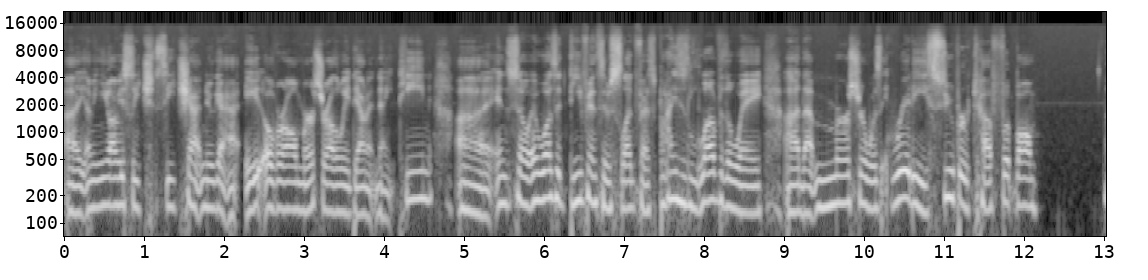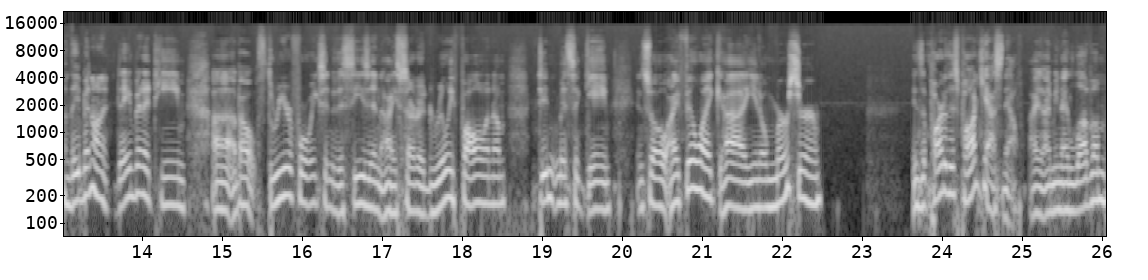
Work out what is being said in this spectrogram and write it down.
Uh, I mean, you obviously ch- see Chattanooga at 8 overall, Mercer all the way down at 19. Uh, and so it was a defensive slugfest, but I just loved the way uh, that Mercer was gritty, super tough football. And they've been on. A, they've been a team uh, about three or four weeks into the season. I started really following them. Didn't miss a game, and so I feel like uh, you know Mercer is a part of this podcast now. I, I, mean, I love them.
